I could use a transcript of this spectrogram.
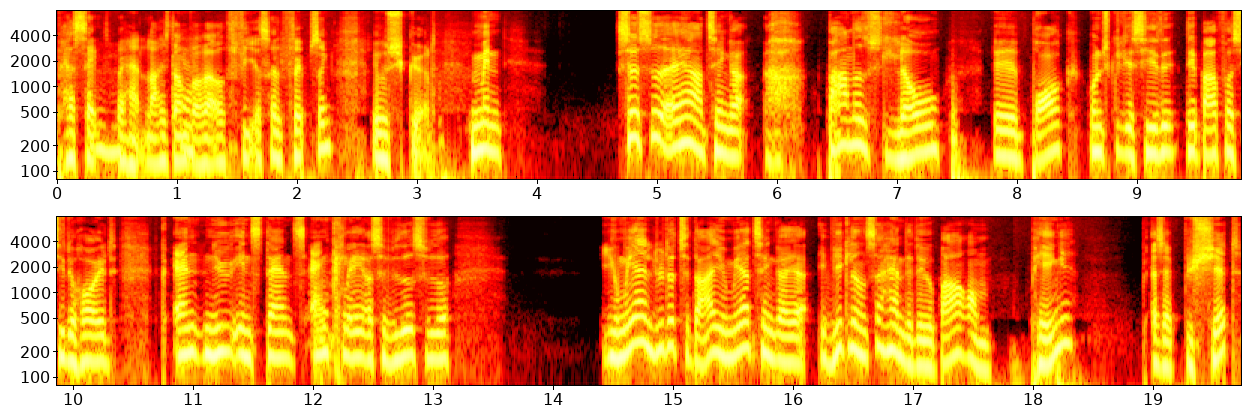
per sagsbehandler, mm. i stedet Ja. for at være 80-90. Ikke? Det er jo skørt. Men så sidder jeg her og tænker, oh, barnets lov, øh, brok, undskyld, jeg siger det, det er bare for at sige det højt, an, ny instans, anklage osv. osv jo mere jeg lytter til dig, jo mere tænker jeg, i virkeligheden så handler det jo bare om penge, altså budget,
